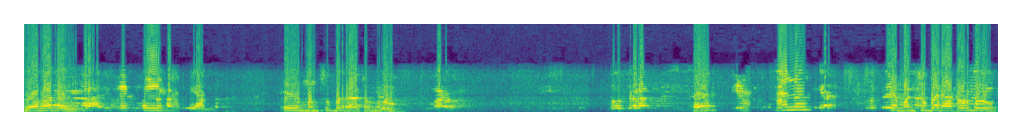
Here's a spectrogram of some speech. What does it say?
જય માતાજી. એ મનસુખ રાઠોડ બોલ. હેલો. એ મનસુખભાઈ રાઠોડ બોલું.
